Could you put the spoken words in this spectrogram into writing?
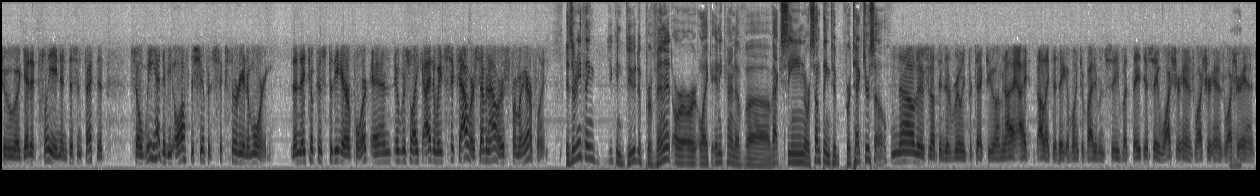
to uh, get it clean and disinfected. So we had to be off the ship at six thirty in the morning. Then they took us to the airport, and it was like I had to wait six hours, seven hours for my airplane. Is there anything you can do to prevent it, or, or like any kind of uh, vaccine or something to protect yourself? No, there's nothing to really protect you. I mean, I I, I like to take a bunch of vitamin C, but they just say wash your hands, wash your hands, wash your hands.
